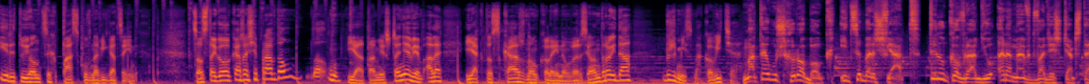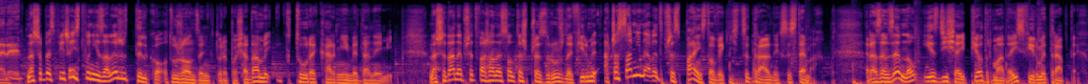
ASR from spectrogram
irytujących pasków nawigacyjnych. Co z tego okaże się prawdą? No, ja tam jeszcze nie wiem, ale jak to z każdą kolejną wersją Androida, brzmi smakowicie. Mateusz Chrobok i Cyberświat. Tylko w radiu RMF24. Nasze bezpieczeństwo nie zależy tylko od urządzeń, które posiadamy i które karmimy danymi. Nasze dane przetwarzane są też przez różne firmy, a czasami nawet przez państwo w jakichś centralnych systemach. Razem ze mną jest dzisiaj Piotr Madej z firmy Traptech.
